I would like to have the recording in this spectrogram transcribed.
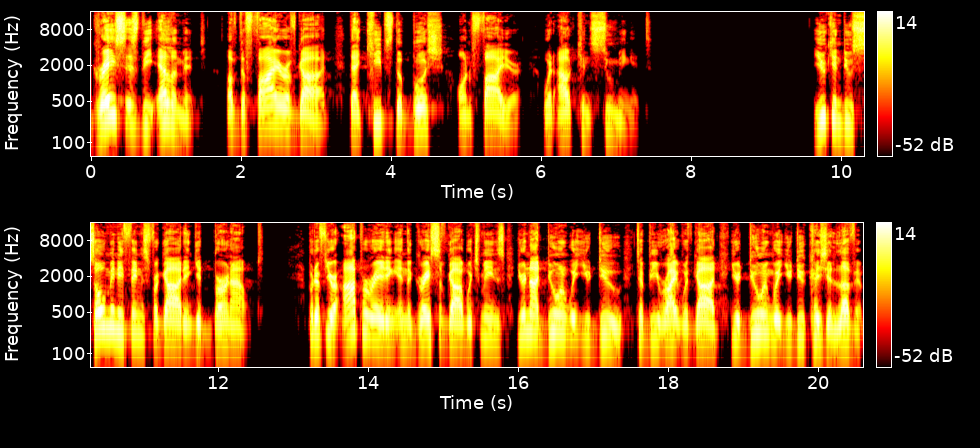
Grace is the element of the fire of God that keeps the bush on fire without consuming it. You can do so many things for God and get burnt out. But if you're operating in the grace of God, which means you're not doing what you do to be right with God, you're doing what you do because you love Him.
